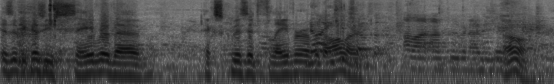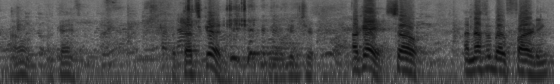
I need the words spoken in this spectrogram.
Is it because you savor the exquisite flavor of No, it I all? or- choke a lot on food when I was a. Oh, oh, okay. But that's good. You're a good cheer. Okay, so enough about farting.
